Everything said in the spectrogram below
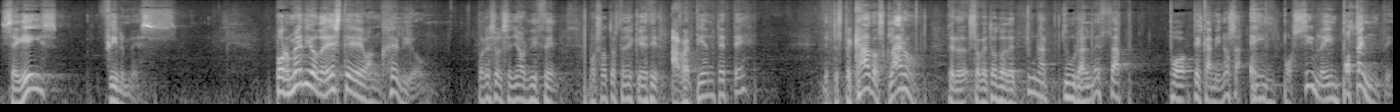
seguís firmes. Por medio de este Evangelio, por eso el Señor dice, vosotros tenéis que decir, arrepiéntete de tus pecados, claro, pero sobre todo de tu naturaleza pecaminosa e imposible, impotente.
